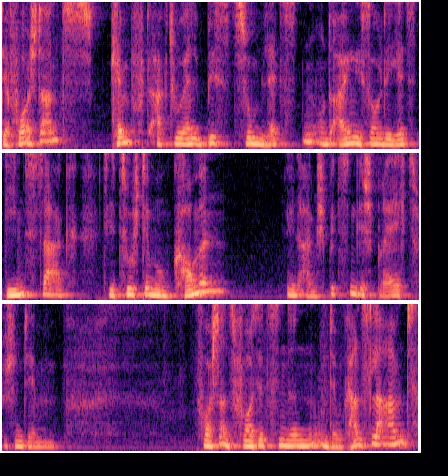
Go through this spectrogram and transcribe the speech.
Der Vorstand kämpft aktuell bis zum letzten und eigentlich sollte jetzt Dienstag die Zustimmung kommen in einem Spitzengespräch zwischen dem Vorstandsvorsitzenden und dem Kanzleramt,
